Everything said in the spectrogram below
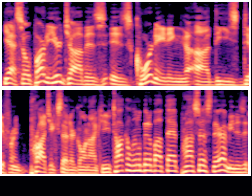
Yeah, so part of your job is is coordinating uh, these different projects that are going on. Can you talk a little bit about that process there? I mean, is it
